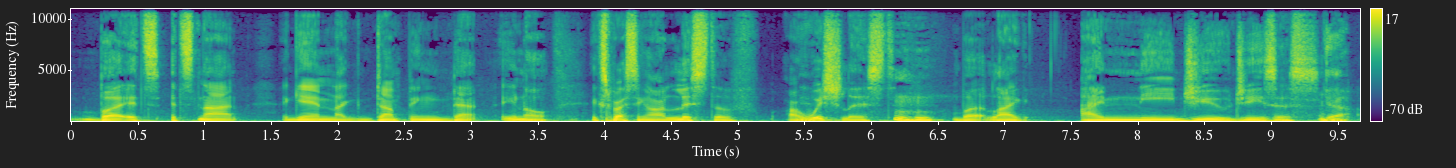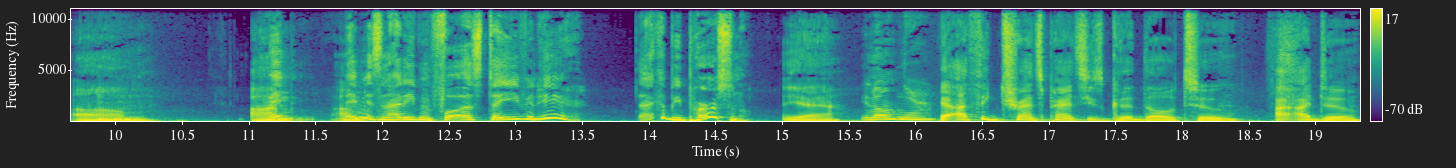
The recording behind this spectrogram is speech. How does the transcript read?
But it's it's not again like dumping that you know, expressing our list of our wish list, mm-hmm. but like I need you, Jesus. Yeah. Um mm-hmm. I'm, Maybe, maybe it's not even for us to even hear. That could be personal. Yeah. You know? Yeah. Yeah, I think transparency is good though too. I, I do.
